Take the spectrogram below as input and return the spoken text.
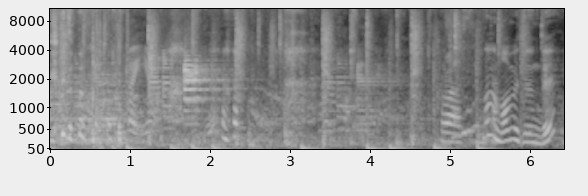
돌아왔어. 나는 마음에 드는데?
